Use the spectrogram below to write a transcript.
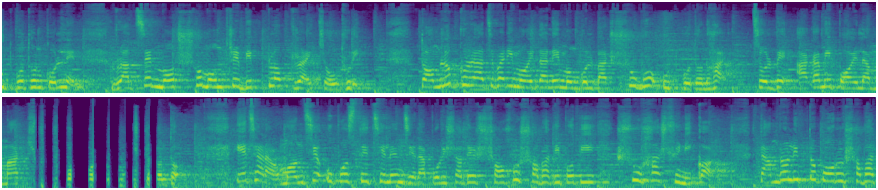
উদ্বোধন করলেন রাজ্যের মৎস্যমন্ত্রী বিপ্লব রায় চৌধুরী। তমলুক রাজবাড়ি ময়দানে মঙ্গলবার শুভ উদ্বোধন হয়। চলবে আগামী পয়লা মার্চ এছাড়াও মঞ্চে উপস্থিত ছিলেন জেলা পরিষদের সহ সভাধিপতি সুহাসিনী কর তাম্রলিপ্ত পৌরসভার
